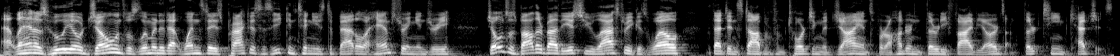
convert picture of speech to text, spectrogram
Atlanta's Julio Jones was limited at Wednesday's practice as he continues to battle a hamstring injury. Jones was bothered by the issue last week as well, but that didn't stop him from torching the Giants for 135 yards on 13 catches.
